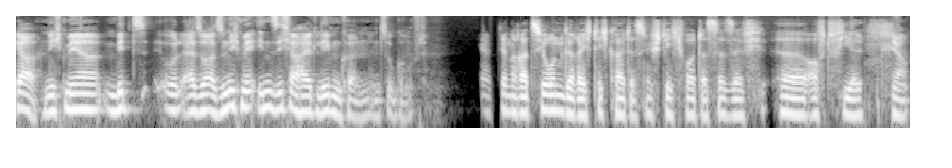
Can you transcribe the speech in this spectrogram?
ja nicht mehr mit, also, also nicht mehr in Sicherheit leben können in Zukunft. Generationengerechtigkeit ist ein Stichwort, das ja sehr äh, oft viel. Ja.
